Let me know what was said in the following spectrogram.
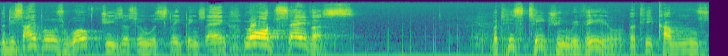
The disciples woke Jesus, who was sleeping, saying, Lord, save us. But his teaching revealed that he comes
